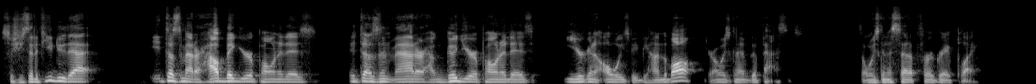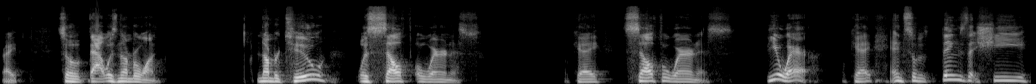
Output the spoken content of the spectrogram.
So she said, if you do that, it doesn't matter how big your opponent is, it doesn't matter how good your opponent is. You're going to always be behind the ball. You're always going to have good passes. It's always going to set up for a great play. Right. So that was number one. Number two was self awareness. Okay. Self awareness. Be aware. Okay. And so things that she,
